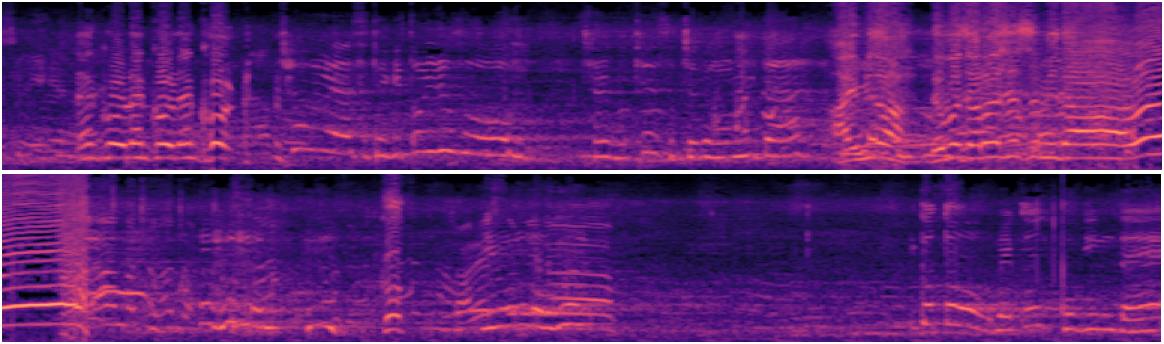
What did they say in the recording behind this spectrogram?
앵콜, 앵콜, 앵콜! 처음이라서 되게 떨려서 잘 못해서 죄송합니다. 아닙니다. 너무 잘하셨습니다. 와! 굿! 이번 곡은 이것도 외국 곡인데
